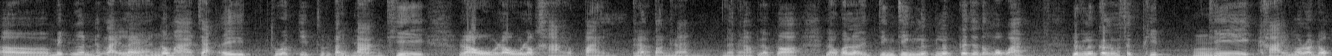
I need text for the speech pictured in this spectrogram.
เอ่อเม็ดเงินทั้งหลายแหล่อืมก็มาจากไอ้ธุรกิจธุรตกิจนี้่างๆ ที่เราเราเราขายออกไปครัณบตอนนั้นครับนะครับแล้วก็เราก็เลยจริง ๆ ลึกๆก็จะต้องบอกว่าลึกๆก็รู้สึกผิดอืมที่ขายมรดก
